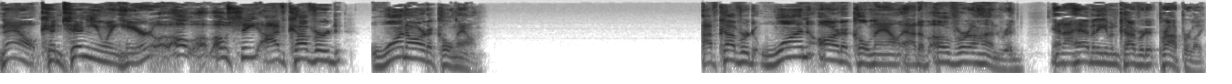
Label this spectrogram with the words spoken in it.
now continuing here. Oh, oh, oh, see, I've covered one article now. I've covered one article now out of over a hundred and I haven't even covered it properly.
